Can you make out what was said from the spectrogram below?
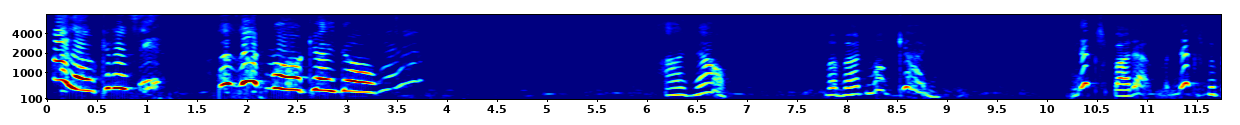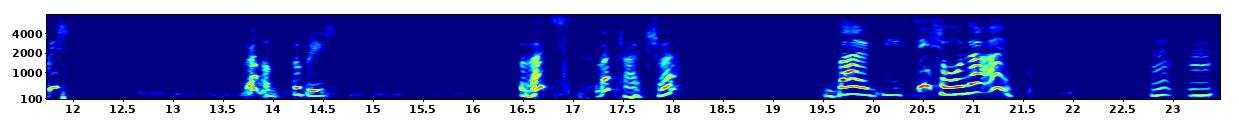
Hallo Chrissy, wat maak jij dan? Hm? Hazel, wat, wat maak jij? Niks, padda, niks, puppies. Van puppies? Wat, wat ruik ze? Bij die seizoenen uit. Mm -mm.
